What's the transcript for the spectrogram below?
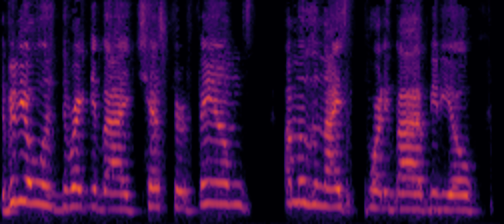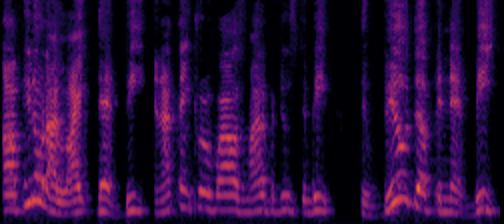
the video was directed by Chester Films. Um, it was a nice party vibe video. Um, you know what I like? That beat. And I think 24 Hours might have produced the beat. The build up in that beat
